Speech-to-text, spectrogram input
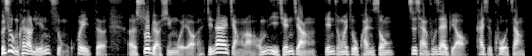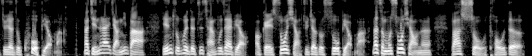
可是我们看到联总会的呃缩表行为哦，简单来讲了，我们以前讲联总会做宽松，资产负债表开始扩张，就叫做扩表嘛。那简单来讲，你把联总会的资产负债表哦给缩小，就叫做缩表嘛。那怎么缩小呢？把手头的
